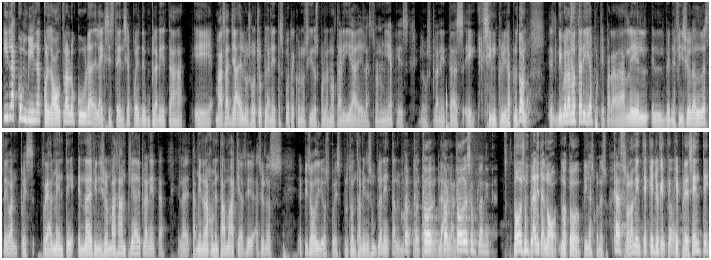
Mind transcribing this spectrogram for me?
Y la combina con la otra locura de la existencia pues, de un planeta eh, más allá de los ocho planetas pues, reconocidos por la notaría de la astronomía, que es los planetas eh, sin incluir a Plutón. Eh, Digo la notaría porque para darle el, el beneficio de la duda a Esteban, pues realmente en una definición más amplia de planeta, la- también la comentábamos aquí hace, hace unos episodios, pues Plutón también es un planeta, lo mismo que el planeta bla, bla, bla. Todo es un planeta. Todo es un planeta. No, no todo. Pilas con eso. Casi. Solamente aquello que, te- que presente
